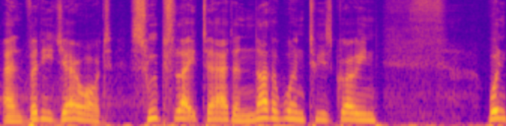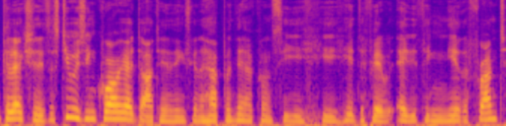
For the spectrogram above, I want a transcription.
And Vinnie Gerard swoops late to add another one to his growing win collection. It's a steward's inquiry. I doubt anything's going to happen there. I can't see he interfered with anything near the front.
